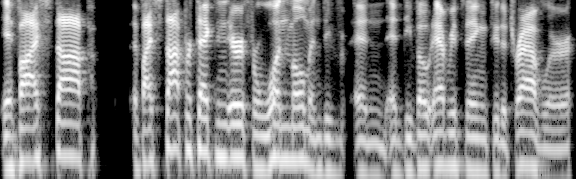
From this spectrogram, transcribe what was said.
if I stop if I stop protecting the Earth for one moment and, and, and devote everything to the traveler,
